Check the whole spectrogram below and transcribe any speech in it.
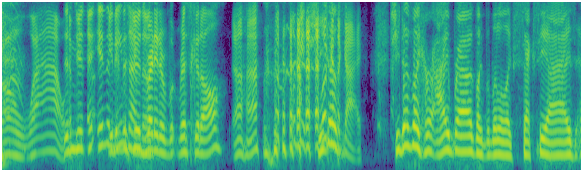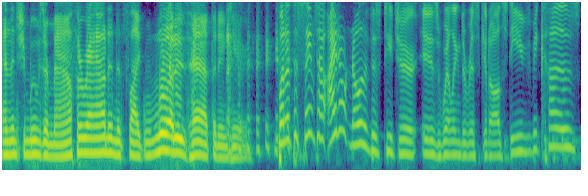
oh wow! This dude, in the you think this dude's though- ready to risk it all? Uh huh. look at, She look at the does- guy. She does like her eyebrows, like the little like sexy eyes, and then she moves her mouth around, and it's like, what is happening here? but at the same time, I don't know that this teacher is willing to risk it all, Steve, because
